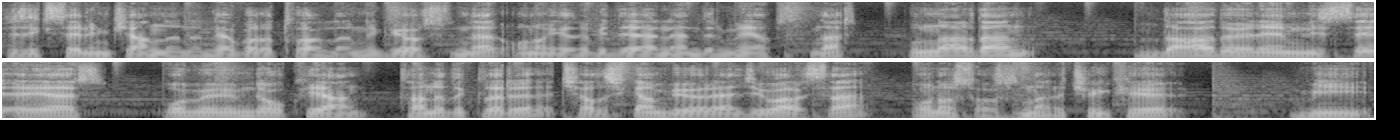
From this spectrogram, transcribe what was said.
fiziksel imkanlarını, laboratuvarlarını görsünler, ona göre bir değerlendirme yapsınlar. Bunlardan daha da önemlisi eğer o bölümde okuyan, tanıdıkları çalışkan bir öğrenci varsa ona sorsunlar. Çünkü bir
